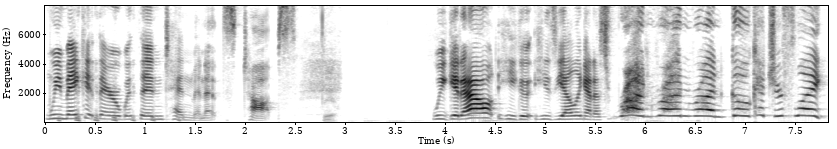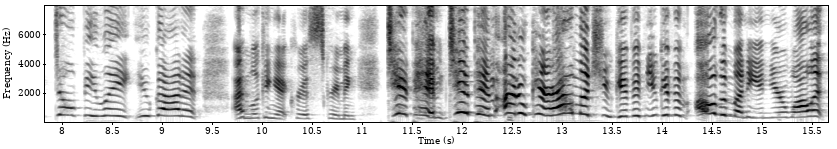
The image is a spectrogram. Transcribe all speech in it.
We make it there within 10 minutes tops. Yeah. We get out. He go, he's yelling at us, "Run, run, run! Go catch your flight! Don't be late! You got it!" I'm looking at Chris, screaming, "Tip him! Tip him! I don't care how much you give him. You give him all the money in your wallet.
